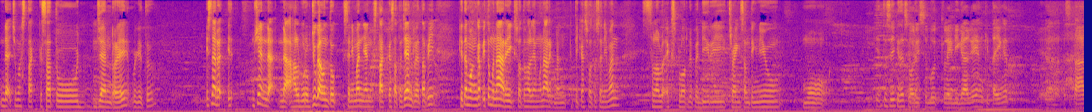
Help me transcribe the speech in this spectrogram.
tidak cuma stuck ke satu genre begitu. It's not it- maksudnya enggak, enggak hal buruk juga untuk seniman yang stuck ke satu genre, tapi kita menganggap itu menarik, suatu hal yang menarik dan ketika suatu seniman selalu explore DP diri, trying something new, mau itu sih kita Kalau suka. disebut Lady Gaga yang kita ingat eh, A Star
